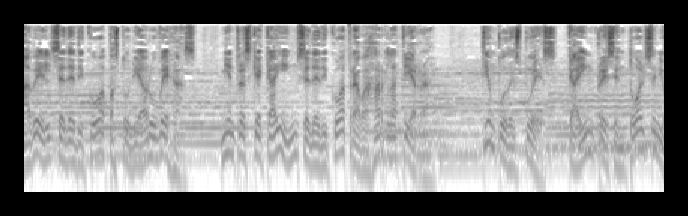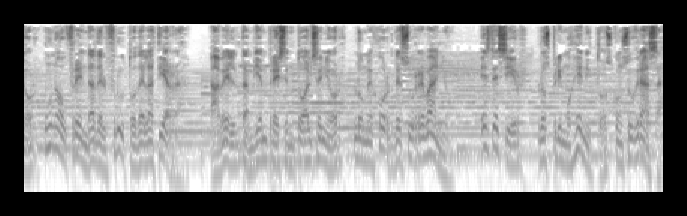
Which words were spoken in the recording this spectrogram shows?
Abel se dedicó a pastorear ovejas, mientras que Caín se dedicó a trabajar la tierra. Tiempo después, Caín presentó al Señor una ofrenda del fruto de la tierra. Abel también presentó al Señor lo mejor de su rebaño, es decir, los primogénitos con su grasa.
